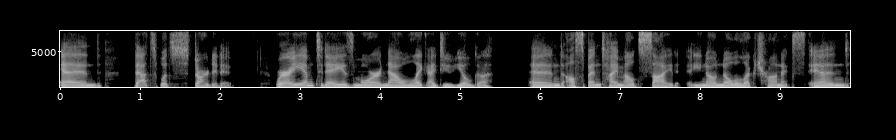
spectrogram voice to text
And that's what started it. Where i am today is more now like i do yoga and i'll spend time outside you know no electronics and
